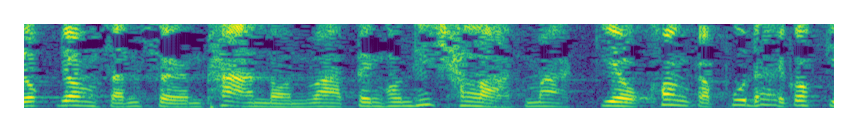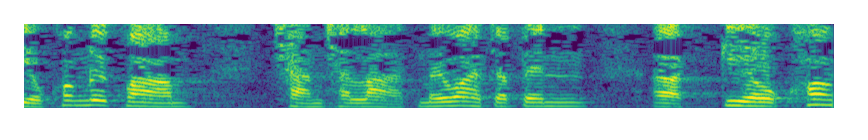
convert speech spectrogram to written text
ยกย่องสรรเสริญพระอนนท์ว่าเป็นคนที่ฉลาดมาก เกี่ยวข้องกับผู้ใดก็เกี่ยวข้องด้วยความชาญฉลาด ไม่ว่าจะเป็นเกี่ยวข้อง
